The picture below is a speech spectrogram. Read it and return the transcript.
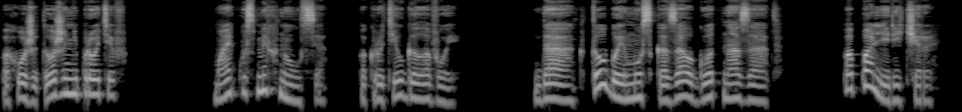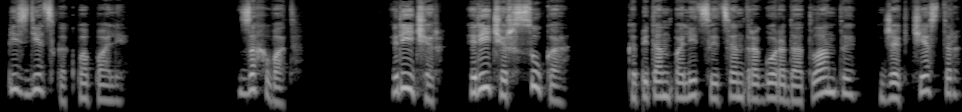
похоже, тоже не против. Майк усмехнулся, покрутил головой. Да, кто бы ему сказал год назад. Попали Ричеры. Пиздец, как попали. Захват. Ричер! Ричер, сука! Капитан полиции центра города Атланты, Джек Честер,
